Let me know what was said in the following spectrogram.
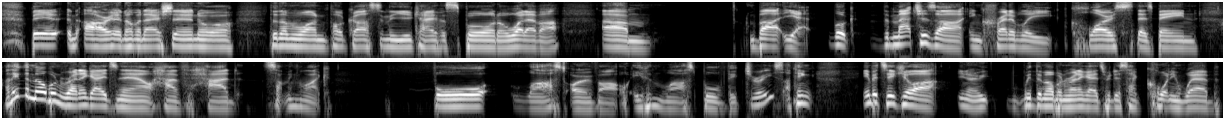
be it an ARIA nomination or the number one podcast in the UK for sport or whatever. Um, but yeah, look, the matches are incredibly close. There's been, I think the Melbourne Renegades now have had something like four last over or even last ball victories. I think, in particular, you know, with the Melbourne Renegades, we just had Courtney Webb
